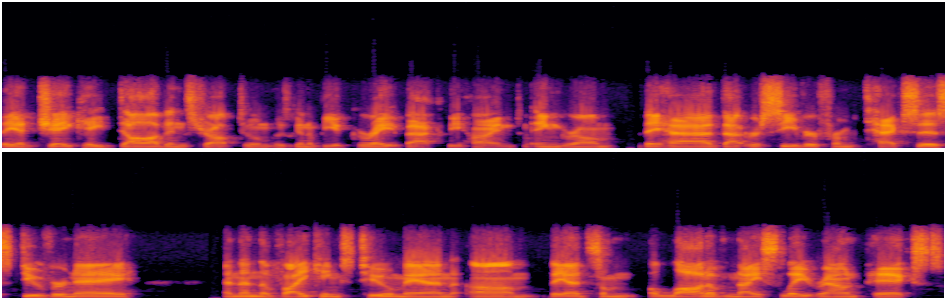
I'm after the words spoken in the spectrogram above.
They had J.K. Dobbins drop to him, who's going to be a great back behind Ingram. They had that receiver from Texas, Duvernay. And then the Vikings too, man. Um, they had some a lot of nice late round picks.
